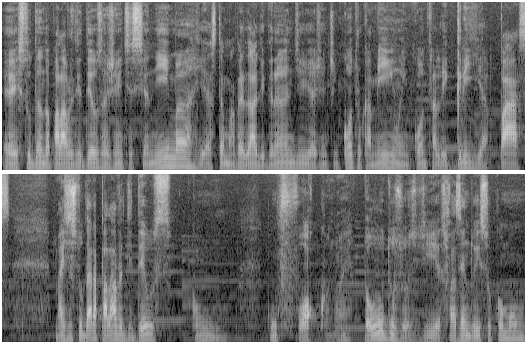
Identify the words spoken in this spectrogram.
É, estudando a palavra de Deus a gente se anima e esta é uma verdade grande, a gente encontra o caminho, encontra alegria, paz, mas estudar a palavra de Deus com, com foco, não é? Todos os dias, fazendo isso como um,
